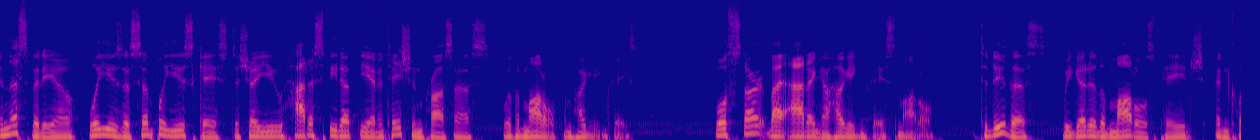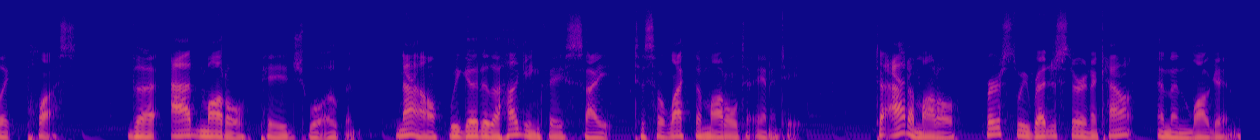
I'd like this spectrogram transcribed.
In this video, we'll use a simple use case to show you how to speed up the annotation process with a model from Hugging Face. We'll start by adding a Hugging Face model. To do this, we go to the Models page and click plus. The Add Model page will open. Now, we go to the Hugging Face site to select a model to annotate. To add a model, first we register an account and then log in.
